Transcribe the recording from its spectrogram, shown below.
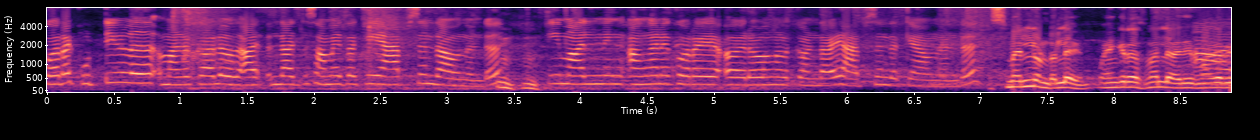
കുറെ കുട്ടികൾ മഴക്കാലം അല്ലാത്ത സമയത്തൊക്കെ ആബ്സെന്റ് ആവുന്നുണ്ട്. ഈ മാലിന്യം അങ്ങനെ കുറെ രോഗങ്ങളൊക്കെ ഉണ്ടായി ആബ്സെന്റ് ഒക്കെ ആവുന്നുണ്ട്. സ്മെല്ലുണ്ടല്ലേ? ഭയങ്കര മഴ കഴിയുമ്പോൾ.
